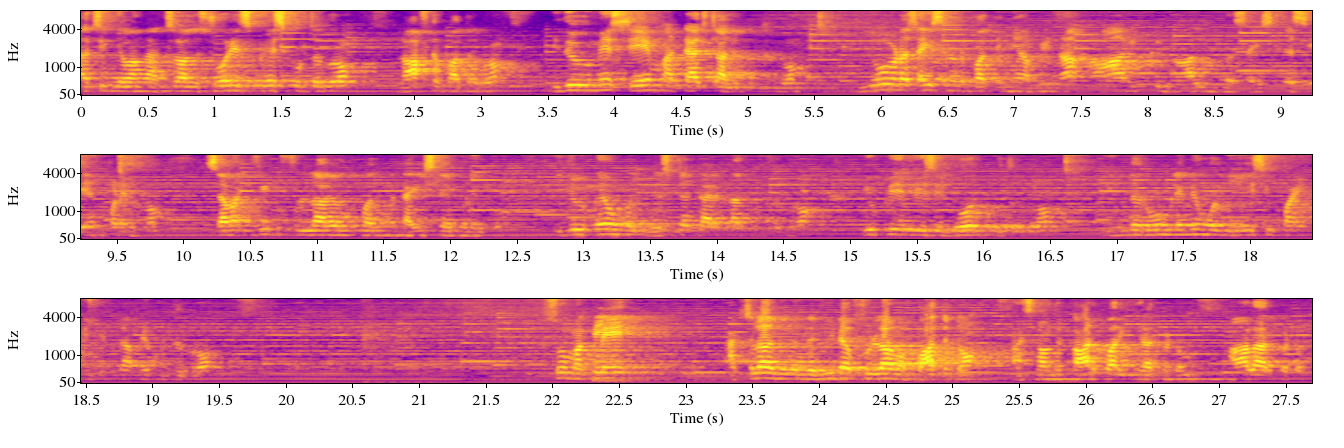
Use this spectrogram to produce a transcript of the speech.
ஆக்சுவலி இங்கே வாங்க. ஆக்சுவலாக அந்த ஸ்டோரேஜ் ஸ்பேஸ் கொடுத்துருக்குறோம். லாஃப்ட்டு பார்த்துருக்குறோம். இதுவுமே சேம் அட்டாச் ஆள் கொடுத்துருக்கோம் இதோட சைஸ் வந்து பார்த்தீங்க அப்படின்னா ஆறுக்கு நாலுன்ற சைஸில் சேம் பண்ணியிருக்கோம் செவன் ஃபீட் ஃபுல்லாகவே வந்து பார்த்தீங்கன்னா டைல்ஸ் லே பண்ணியிருக்கோம் இதுவுமே உங்களுக்கு வெஸ்டர்ன் டைல் தான் கொடுத்துருக்குறோம். யூபிஎல்இசி டோர் கொடுத்துருக்குறோம். இந்த ரூம்லேயுமே உங்களுக்கு ஏசி பாயிண்ட் எல்லாமே கொடுத்துருக்குறோம். ஸோ மக்களே ஆக்சுவலாக நீங்கள் இந்த வீட்டை ஃபுல்லாக நம்ம பார்த்துட்டோம். ஆக்சுவலாக வந்து கார் பார்க்கிங்காக இருக்கட்டும் ஹாலாக இருக்கட்டும்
